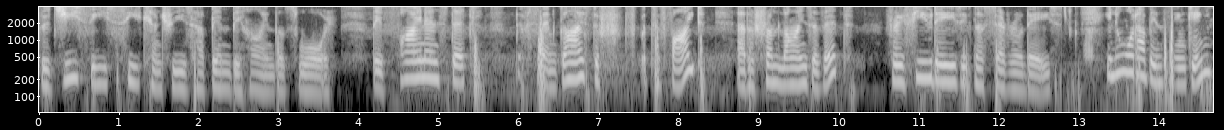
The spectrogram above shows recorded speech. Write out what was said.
The GCC countries have been behind this war. They've financed it, they've sent guys to, f- to fight at the front lines of it for a few days, if not several days. You know what I've been thinking?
